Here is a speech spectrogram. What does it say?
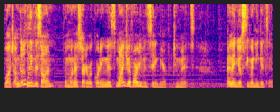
Watch, I'm gonna leave this on from when I started recording this. Mind you, I've already been sitting here for two minutes. And then you'll see when he gets in.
